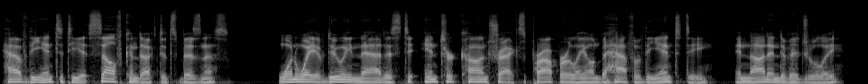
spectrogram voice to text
have the entity itself conduct its business. One way of doing that is to enter contracts properly on behalf of the entity and not individually.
